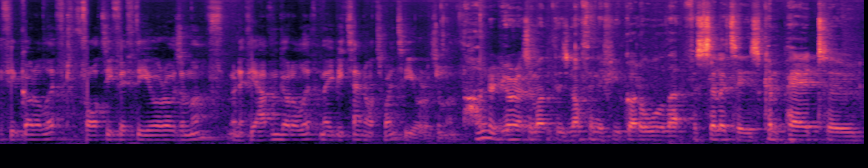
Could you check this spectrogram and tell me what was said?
if you've got a lift, 40, 50 euros a month. And if you haven't got a lift, maybe 10 or 20 euros a month. 100 euros a month is nothing if you've got all that facilities compared to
